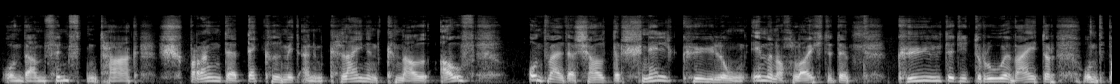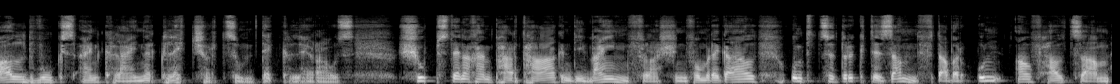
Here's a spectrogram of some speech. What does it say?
und am fünften Tag sprang der Deckel mit einem kleinen Knall auf, und weil der Schalter Schnellkühlung immer noch leuchtete, kühlte die Truhe weiter, und bald wuchs ein kleiner Gletscher zum Deckel heraus, schubste nach ein paar Tagen die Weinflaschen vom Regal und zerdrückte sanft, aber unaufhaltsam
